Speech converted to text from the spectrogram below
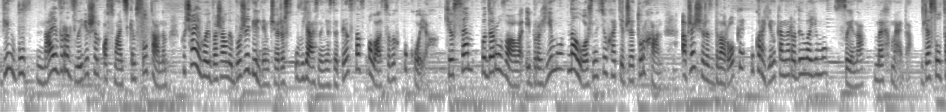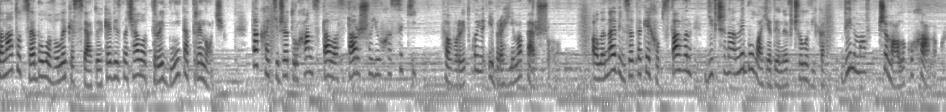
Він був найвродливішим османським султаном, хоча його й вважали божевільним через ув'язнення з дитинства в палацових покоях. Кьосем подарувала Ібрагіму наложницю Хатідже Турхан. А вже через два роки українка народила йому сина Мехмеда. Для султанату це було велике свято, яке відзначало три дні та три ночі. Так Хатідже Турхан стала старшою Хасикі, фавориткою Ібрагіма І. Але навіть за таких обставин дівчина не була єдиною в чоловіка. Він мав чимало коханок.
